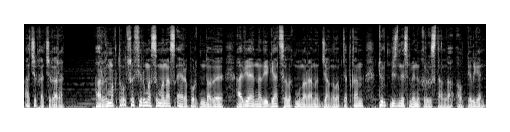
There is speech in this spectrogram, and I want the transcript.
ачыкка чыгарат аргымакты болсо фирмасы манас аэропортундагы авианавигациялык мунараны жаңылап жаткан түрк бизнесмени кыргызстанга алып келген.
